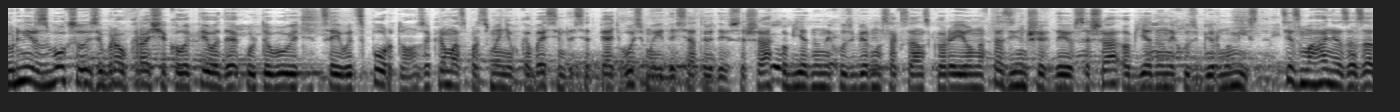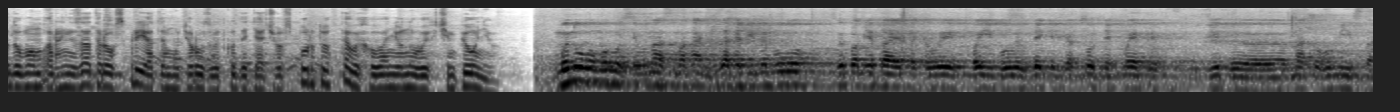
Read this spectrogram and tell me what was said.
Турнір з боксу зібрав кращі колективи, де культивують цей вид спорту. Зокрема, спортсменів КБ 75 8 і 10 ДЮС США, об'єднаних у збірну Саксанського району, та з інших ДЮС США, об'єднаних у збірну міста. Ці змагання за задумом організаторів сприятимуть розвитку дитячого спорту та вихованню нових чемпіонів. Минулому році у нас змагань взагалі не було. Ви пам'ятаєте, коли бої були в декілька сотнях метрів від е, нашого міста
